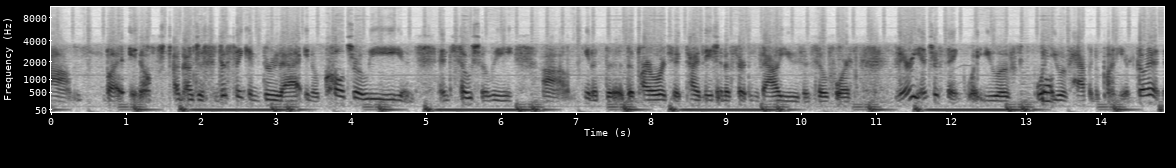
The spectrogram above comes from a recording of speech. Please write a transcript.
Um, but you know, I, I'm just just thinking through that. You know, culturally and and socially, um, you know, the the prioritization of certain values and so forth. Very interesting what you have what Well- you have happened upon here. Go ahead.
